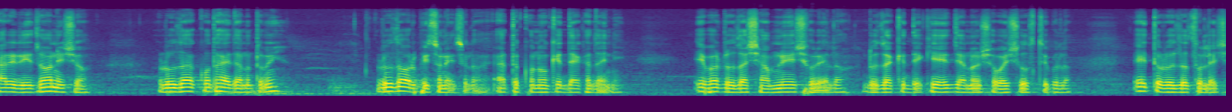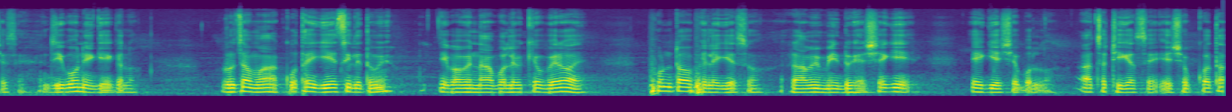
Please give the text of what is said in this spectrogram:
আরে রেজওয়ান, এসো। রোজা কোথায় জানো তুমি? রোজা ওর পিছনেই ছিল, এতক্ষণ ওকে দেখা যায়নি। এবার রোজার সামনে সরে এলো। রোজাকে দেখে যেন সবাই স্বস্তি পেল। এই তো রোজা চলে এসেছে, জীবন এগিয়ে গেল। রোজা মা, কোথায় গিয়েছিলে তুমি? এভাবে না বলে কেউ বেরোয় ফোনটাও ফেলে গিয়েছো রামে মৃদু হেসে গিয়ে এগিয়ে এসে বলল আচ্ছা ঠিক আছে, এসব কথা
